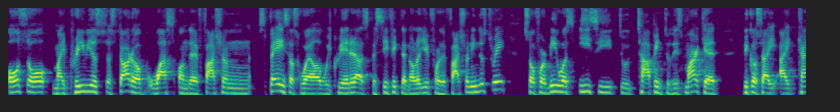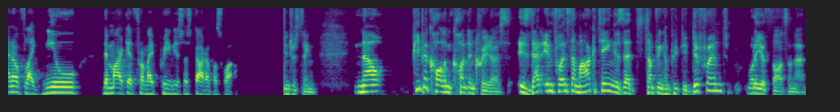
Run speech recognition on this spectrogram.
Also, my previous startup was on the fashion space as well. We created a specific technology for the fashion industry. So for me, it was easy to tap into this market because I, I kind of like knew the market from my previous startup as well. Interesting. Now, people call them content creators. Is that influencer marketing? Is that something completely different? What are your thoughts on that?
